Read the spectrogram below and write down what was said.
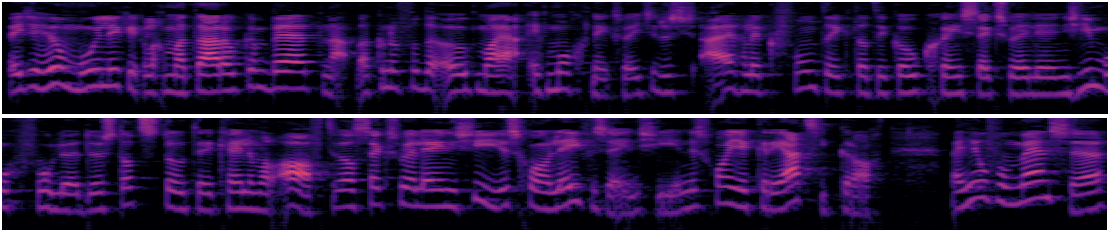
Weet je, heel moeilijk. Ik lag met daar ook in bed. Nou, dat knuffelde ook. Maar ja, ik mocht niks, weet je. Dus eigenlijk vond ik dat ik ook geen seksuele energie mocht voelen. Dus dat stootte ik helemaal af. Terwijl seksuele energie is gewoon levensenergie. En is gewoon je creatiekracht. Bij heel veel mensen,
